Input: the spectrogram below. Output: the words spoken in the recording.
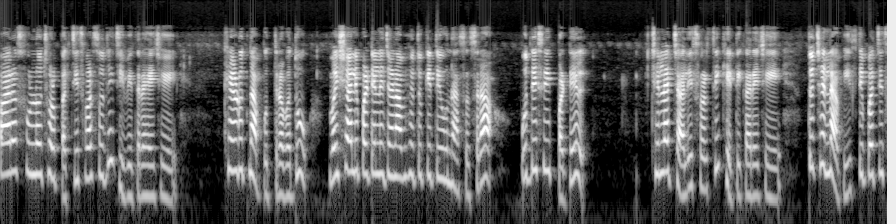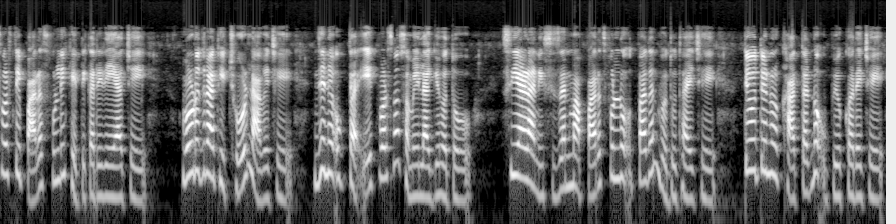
પારસ ફૂલનો છોડ પચીસ વર્ષ સુધી જીવિત રહે છે. ખેડૂતના પુત્ર વધુ વૈશાલી પટેલે જણાવ્યું હતું કે તેઓના સસરા ઉદયસિંહ પટેલ છેલ્લા ચાલીસ વર્ષથી ખેતી કરે છે. તો છેલ્લા વીસથી પચીસ વર્ષથી પારસ ફૂલની ખેતી કરી રહ્યા છે. વડોદરાથી છોડ લાવે છે, જેને ઉગતા એક વર્ષનો સમય લાગ્યો હતો. શિયાળાની સિઝનમાં પારસ ફૂલનું ઉત્પાદન વધુ થાય છે. તેઓ તેનો ખાતરનો ઉપયોગ કરે છે.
